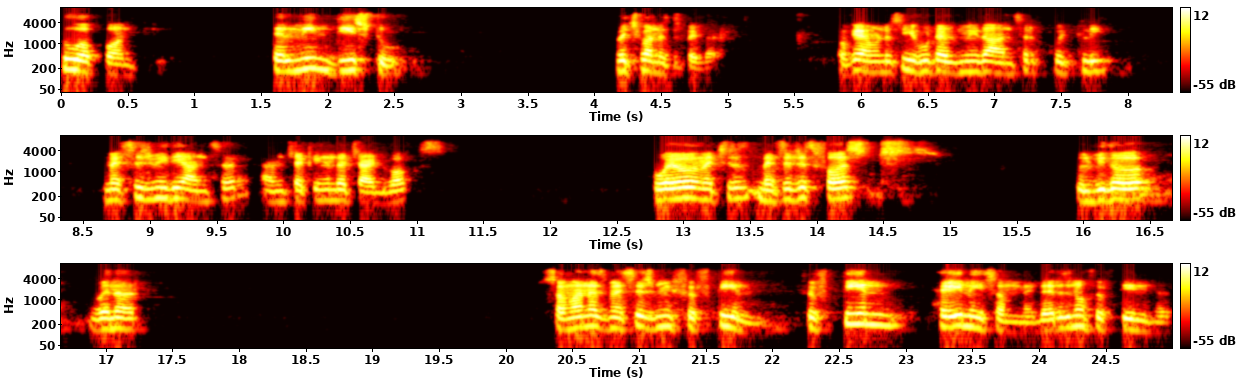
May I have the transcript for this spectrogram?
2 upon 3. Tell me in these two, which one is bigger? Okay, I want to see who tells me the answer quickly. message me the answer. I'm checking in the chat box. Whoever messages, first will be the winner. Someone has messaged me 15. 15 hey nahi samne. There is no 15 here.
